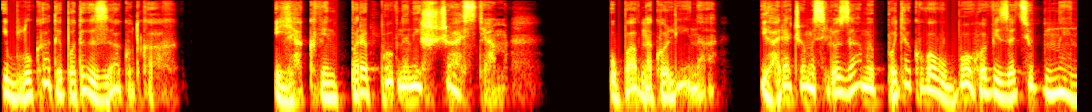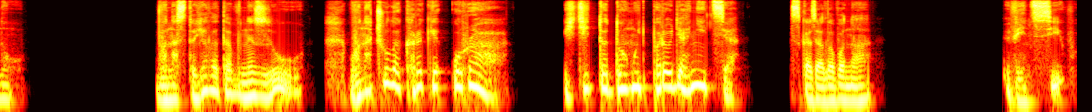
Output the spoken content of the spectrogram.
і блукати по тих закутках. Як він переповнений щастям, упав на коліна і гарячими сльозами подякував Богові за цю днину. Вона стояла там внизу, вона чула крики Ура! Йдіть додому й переодягніться, сказала вона. Він сів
